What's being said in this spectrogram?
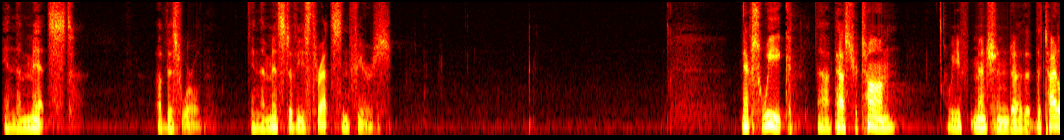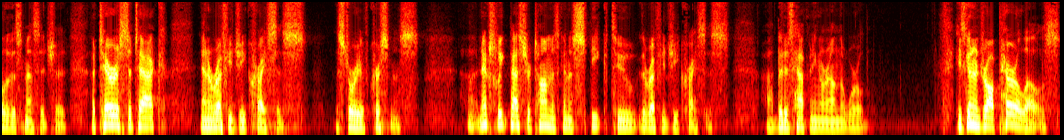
in the midst of this world, in the midst of these threats and fears? Next week, uh, Pastor Tom, we've mentioned uh, the, the, title of this message uh, A Terrorist Attack and a Refugee Crisis. The story of Christmas. Uh, next week, Pastor Tom is going to speak to the refugee crisis uh, that is happening around the world. He's going to draw parallels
